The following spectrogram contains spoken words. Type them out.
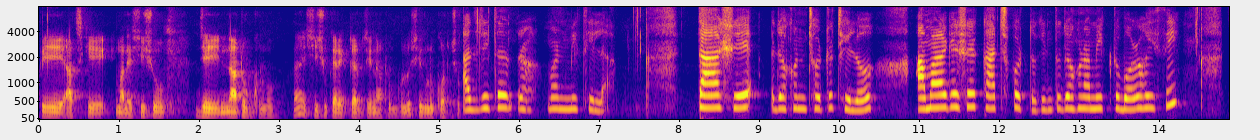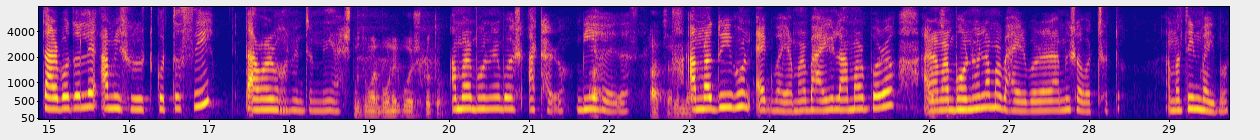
পেয়ে আজকে মানে শিশু যে নাটকগুলো? হ্যাঁ শিশু ক্যারেক্টার যে নাটকগুলো সেগুলো করছ। আদ্রিতা রহমান মিথিলা। তা সে যখন ছোট ছিল আমার আগে সে কাজ করতো কিন্তু যখন আমি একটু বড় হয়েছি তার বদলে আমি শ্যুট করতেছি তা আমার বোনের জন্যই আসছি। তো তোমার বোনের বয়স কত? আমার বোনের বয়স আঠারো বিয়ে হয়ে গেছে। আচ্ছা আমরা দুই বোন এক ভাই। আমার ভাই হলো আমার বড় আর আমার বোন হলো আমার ভাইয়ের বড় আর আমি সবার ছোট। আমার তিন ভাই বোন।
